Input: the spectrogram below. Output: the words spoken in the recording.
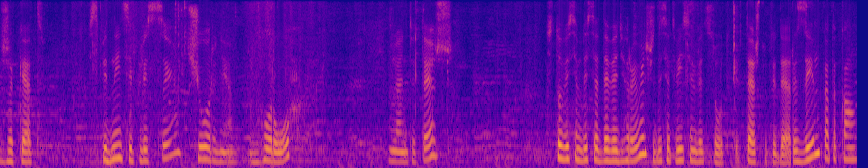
Жакет. Спідниці пліси, чорні в горох. Гляньте теж. 189 гривень, 68%. Теж тут іде резинка така.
